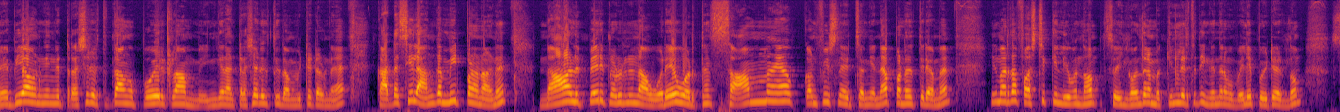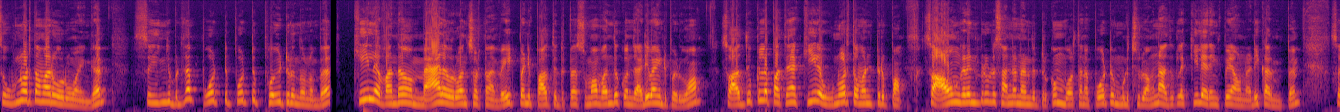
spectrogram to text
மேபி அவனுங்க இங்கே ட்ரெஷர் எடுத்து தான் அங்கே போயிருக்கலாம். இங்கே நான் ட்ரெஷர் எடுத்து நான் விட்டுட்டேன் கடைசியில் அங்கே மீட் பண்ண நான். நாலு பேருக்கு நடுவில் நான் ஒரே ஒருத்தன். செம்மையாக கன்ஃபியூஷன் ஆயிடுச்சாங்க என்ன பண்ணுறது தெரியாமல் இது மாதிரி தான் ஃபஸ்ட்டு கில் இவன் தான். ஸோ இங்கே வந்து நம்ம கில் எடுத்துட்டு இங்கே வந்து நம்ம வெளியே போயிட்டே இருந்தோம். ஸோ இன்னொருத்த மாதிரி வருவாங்க இங்கே. ஸோ இங்கே இப்படி தான் போட்டு போட்டு போயிட்டு இருந்தோம் நம்ம. கீழே வந்தவன் மேலே வருவான்னு சொல்லிட்டு நான் வெயிட் பண்ணி பார்த்துட்டு இருப்பேன். சும்மா வந்து கொஞ்சம் அடி வாங்கிட்டு போயிடுவான். ஸோ அதுக்குள்ளே பார்த்தீங்கன்னா கீழே இன்னொருத்த வந்துட்டு இருப்பான். ஸோ அவங்க ரெண்டு பேரும் சண்டை நடந்துட்டு இருக்கும். ஒருத்தனை போட்டு முடிச்சிடுவாங்கன்னா அதுக்குள்ளே கீழே இறங்கி போய் அவன் அடிக்க ஆரம்பிப்பேன். ஸோ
